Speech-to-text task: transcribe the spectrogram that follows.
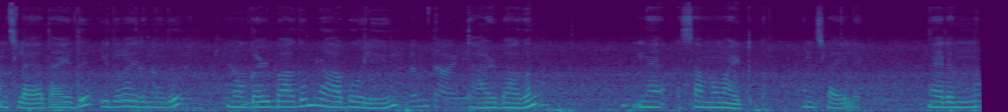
മനസ്സിലായോ? അതായത് ഇത് വരുന്നത് മുകൾ ഭാഗം റാ താഴ്ഭാഗം സമമായിട്ട്. മനസ്സിലായില്ലേ? നിരന്ന്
